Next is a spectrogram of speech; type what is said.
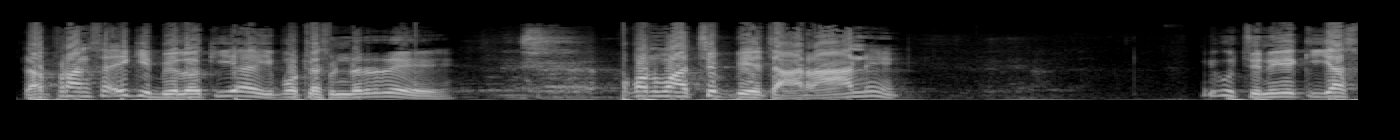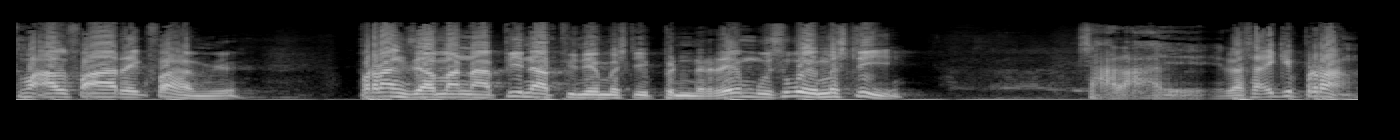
Lah perang saiki bela kiai padha benere. Kon wajib ya carane. Iku jenenge kias ma'al farik, paham ya? Perang zaman Nabi, Nabi ini mesti bener, musuhnya mesti salah. Lah saiki perang.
